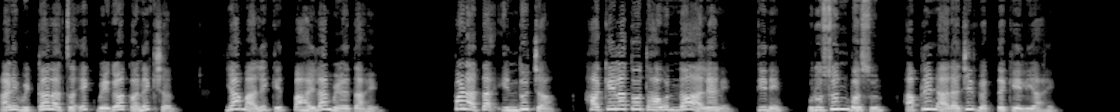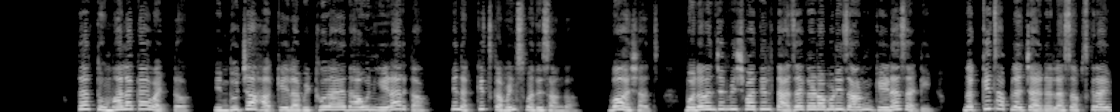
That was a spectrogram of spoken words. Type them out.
आणि विठ्ठलाचं एक वेगळं कनेक्शन या मालिकेत पाहायला मिळत आहे. पण आता इंदूच्या हाकेला तो धावून न आल्याने तिने रुसून बसून आपली नाराजी व्यक्त केली आहे. तर तुम्हाला काय वाटतं? इंदूच्या हाकेला विठुराया धावून येणार का? हे नक्कीच कमेंट्समध्ये सांगा. व अशाच मनोरंजन विश्वातील ताज्या घडामोडी जाणून घेण्यासाठी नक्कीच आपल्या चॅनलला सबस्क्राईब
